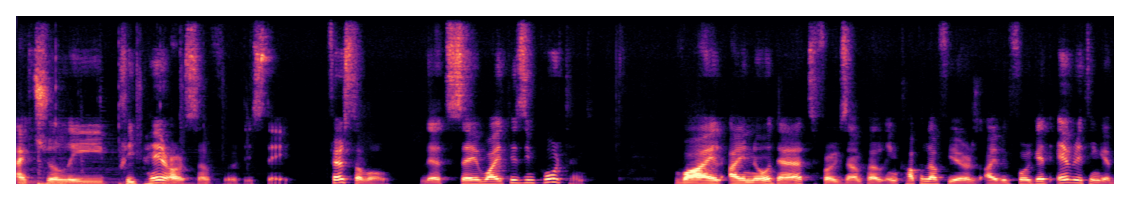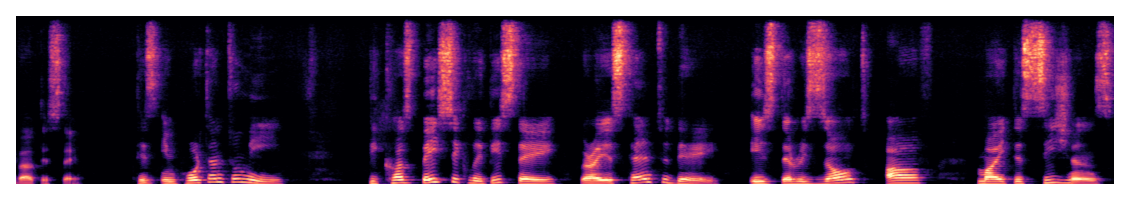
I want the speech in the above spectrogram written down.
actually prepare ourselves for this day. First of all, let's say why it is important. While I know that, for example, in couple of years, I will forget everything about this day. It is important to me because basically this day where I stand today is the result of my decisions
